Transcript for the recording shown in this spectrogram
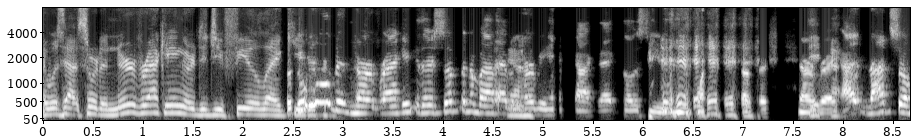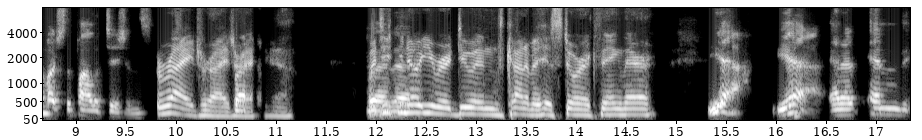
And was that sort of nerve wracking, or did you feel like It's a you? little bit nerve wracking. There's something about having Yeah. Herbie Hancock that close to you. nerve wracking. Not so much the politicians. right, right, But- right. Yeah. But, did uh, you know you were doing kind of a historic thing there? Yeah, yeah, and it, and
